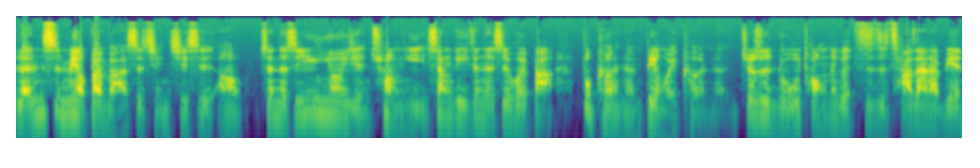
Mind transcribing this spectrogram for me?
人是没有办法的事情，其实哦，真的是运用一点创意，上帝真的是会把不可能变为可能，就是如同那个枝子插在那边，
